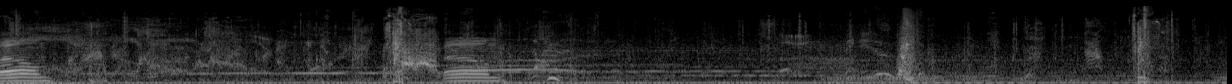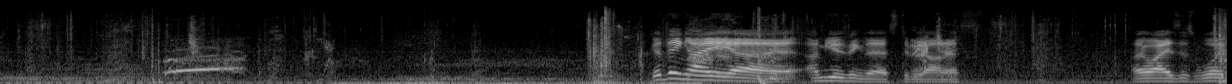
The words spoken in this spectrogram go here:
Boom. Boom. Good thing I uh, I'm using this to be honest. Otherwise, this would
